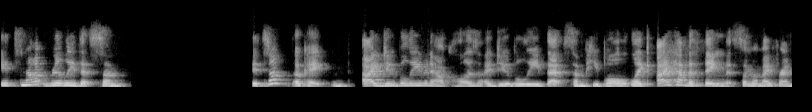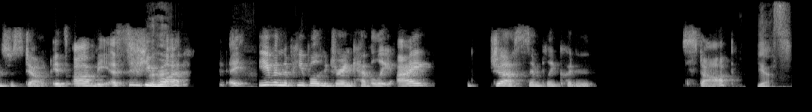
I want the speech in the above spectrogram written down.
it's not really that some, it's not, okay, I do believe in alcoholism. I do believe that some people, like, I have a thing that some of my friends just don't. It's obvious if you want, even the people who drink heavily. I just simply couldn't stop. Yes.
